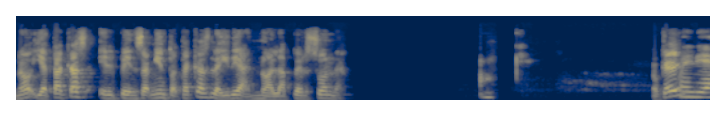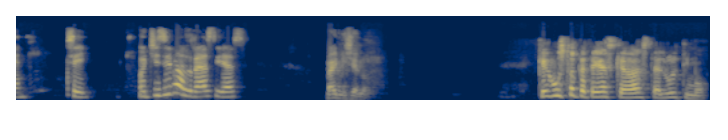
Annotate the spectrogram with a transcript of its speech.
¿No? Y atacas el pensamiento, atacas la idea, no a la persona. ¿Ok? Muy bien. Sí. Muchísimas gracias. Bye, mi cielo. Qué gusto que te hayas quedado hasta el último.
